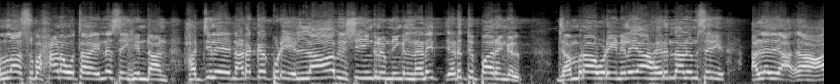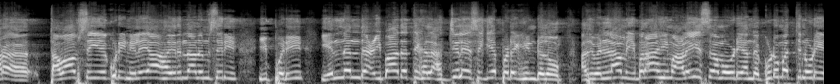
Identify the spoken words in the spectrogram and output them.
அல்லாஹ் சுபஹானவத்தாலா என்ன செய்கின்றான்? ஹஜ்ஜிலே நடக்கக்கூடிய எல்லா விஷயங்களும் நீங்கள் நினை எடுத்து பாருங்கள். ஜம்ராவுடைய நிலையாக இருந்தாலும் சரி அல்லது தவாப் செய்யக்கூடிய நிலையாக இருந்தாலும் சரி இப்படி எந்தெந்த இபாதத்துகள் அஜிலே செய்யப்படுகின்றதோ அதுவெல்லாம் இப்ராஹிம் அலைஹிஸ்ஸலாமுடைய அந்த குடும்பத்தினுடைய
